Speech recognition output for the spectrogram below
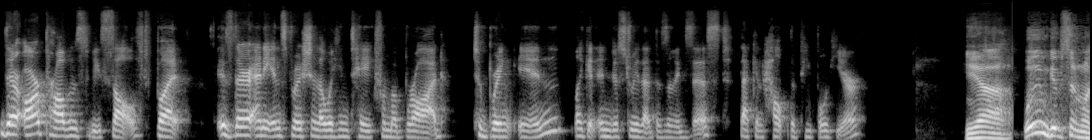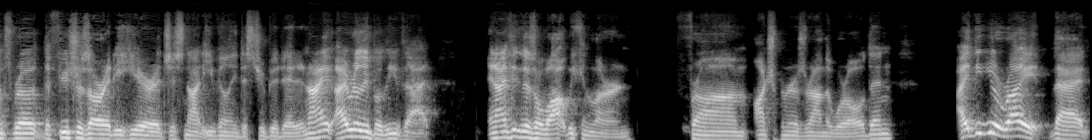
There are problems to be solved, but is there any inspiration that we can take from abroad to bring in like an industry that doesn't exist that can help the people here? Yeah. William Gibson once wrote, The future's already here, it's just not evenly distributed. And I, I really believe that. And I think there's a lot we can learn from entrepreneurs around the world. And I think you're right that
